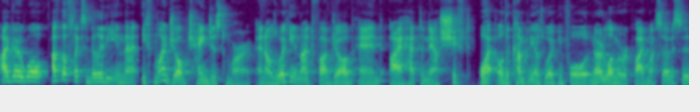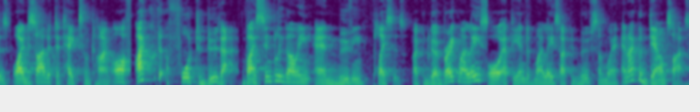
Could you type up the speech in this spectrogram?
I go, well, I've got flexibility in that if my job changes tomorrow and I was working a nine to five job and I had to now shift or, or the company I was working for no longer required my services or I decided to take some time off, I could afford to do that by simply going and moving places. I could go break my lease or at the end of my lease, I could move somewhere and I could downsize.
